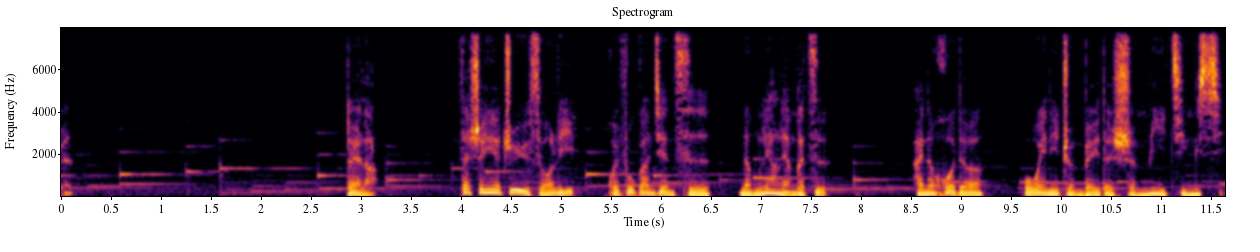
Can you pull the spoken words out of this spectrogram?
人。对了，在深夜治愈所里回复关键词“能量”两个字，还能获得我为你准备的神秘惊喜。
